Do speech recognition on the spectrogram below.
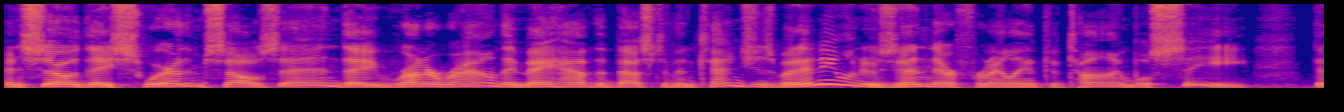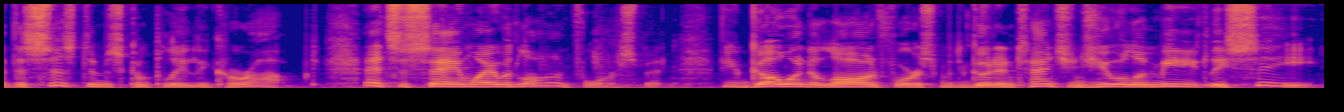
And so they swear themselves in, they run around, they may have the best of intentions, but anyone who's in there for any length of time will see that the system is completely corrupt. And it's the same way with law enforcement. If you go into law enforcement with good intentions, you will immediately see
